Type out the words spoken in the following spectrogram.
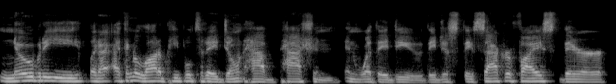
nobody like I, I think a lot of people today don't have passion in what they do. They just they sacrifice their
